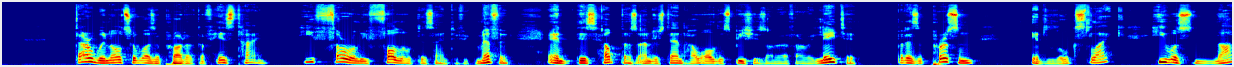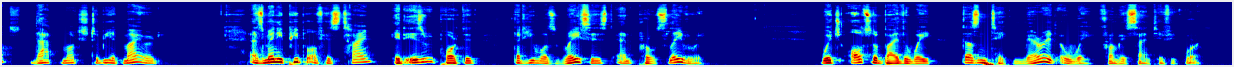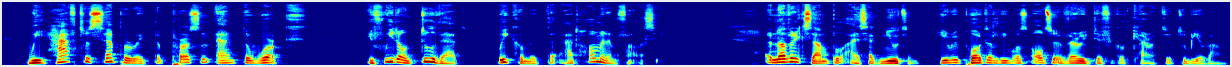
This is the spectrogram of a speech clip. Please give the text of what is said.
Darwin also was a product of his time. He thoroughly followed the scientific method, and this helped us understand how all the species on Earth are related. But as a person, it looks like he was not that much to be admired. As many people of his time, it is reported that he was racist and pro slavery. Which also, by the way, doesn't take merit away from his scientific work. We have to separate the person and the work. If we don't do that, we commit the ad hominem fallacy. Another example, Isaac Newton. He reportedly was also a very difficult character to be around.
